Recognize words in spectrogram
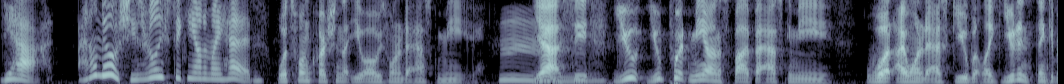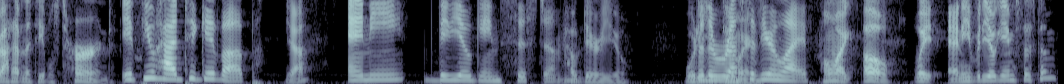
yeah. I don't know. She's really sticking out in my head. What's one question that you always wanted to ask me? Hmm. Yeah, see, you you put me on the spot by asking me what I wanted to ask you, but like you didn't think about having the tables turned. If you had to give up Yeah? any video game system How dare you? What for the you rest of your life Oh my Oh, wait, any video game system?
